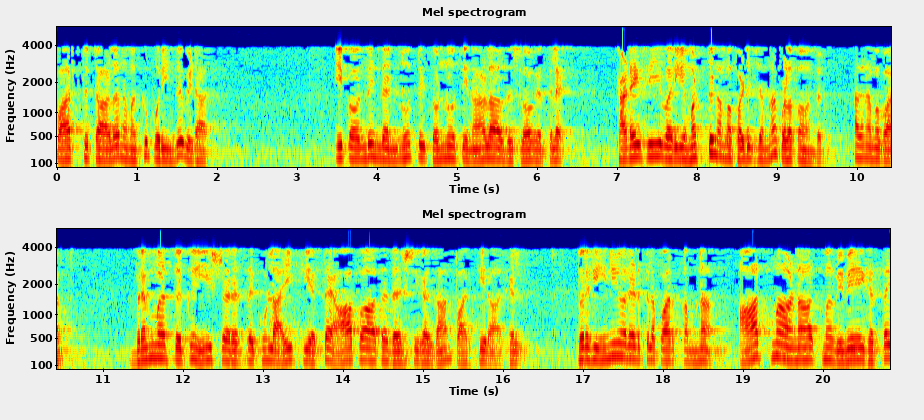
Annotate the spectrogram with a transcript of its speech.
பார்த்துட்டாலோ நமக்கு புரிந்து விடாது. இப்ப வந்து இந்த நூத்தி தொண்ணூத்தி நாலாவது ஸ்லோகத்துல கடைசி வரியை மட்டும் நம்ம படிச்சோம்னா குழப்பம் வந்துடும் அதை நம்ம பார்த்தோம். பிரம்மத்துக்கும் ஈஸ்வரத்துக்கும் உள்ள ஐக்கியத்தை ஆபாத தர்ஷிகள் தான் பார்க்கிறார்கள். பிறகு இனி ஒரு இடத்துல பார்த்தோம்னா ஆத்ம அனாத்ம விவேகத்தை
